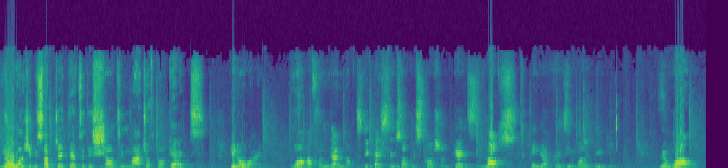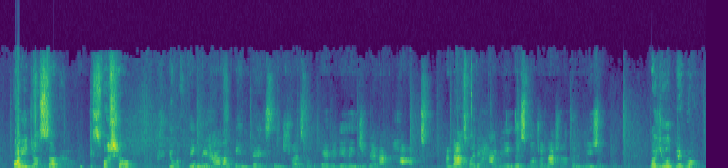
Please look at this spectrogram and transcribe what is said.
No one should be subjected to this shouting match of talk heads. You know why? More often than not, the essence of discussion gets lost in their petty politicking. Meanwhile, all you just saw now is for show. You would think they have an intense interest of the everyday Nigerian at heart, and that's why they argue in this much on national television. But you'd be wrong.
